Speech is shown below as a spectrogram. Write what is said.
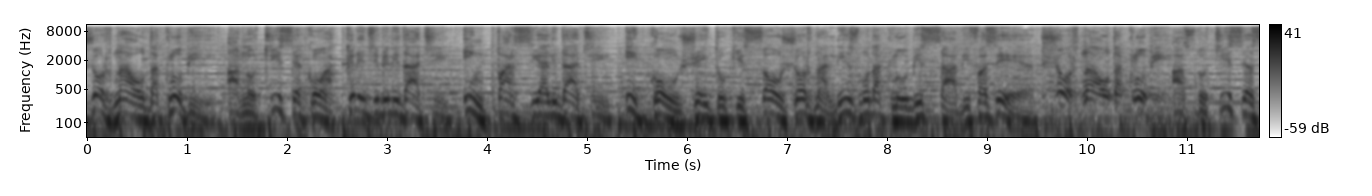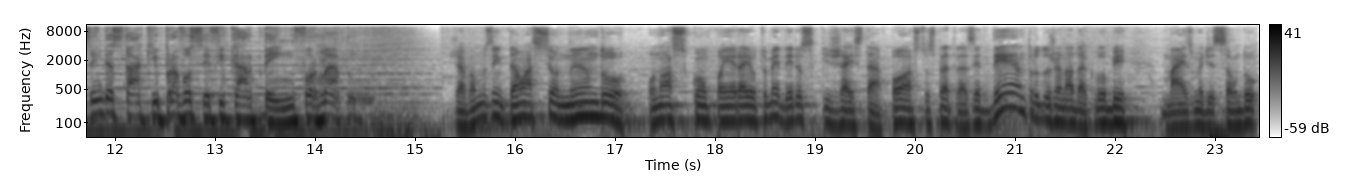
Jornal da Clube. A notícia com a credibilidade, imparcialidade e com o jeito que só o jornalismo da Clube sabe fazer. Jornal da Clube. As notícias em destaque para você ficar bem informado. Já vamos então acionando o nosso companheiro Ailton Medeiros, que já está a postos para trazer dentro do Jornal da Clube mais uma edição do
